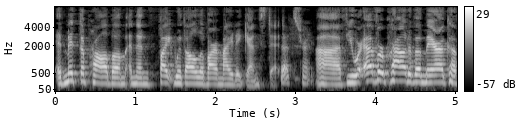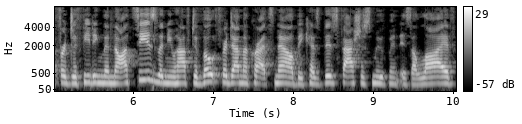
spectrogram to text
admit the problem, and then fight with all of our might against it. That's right. Uh, if you were ever proud of America for defeating the Nazis, then you have to vote for Democrats now because this fascist movement is alive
